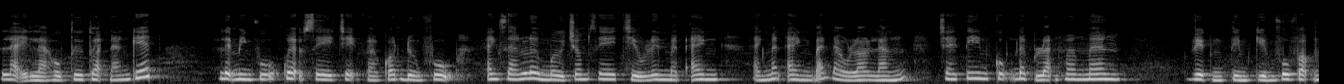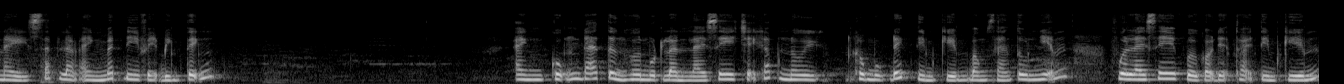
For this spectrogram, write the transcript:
Lại là hộp thư thoại đáng ghét. Lệ Minh Vũ quẹo xe chạy vào con đường phụ, ánh sáng lờ mờ trong xe chiếu lên mặt anh, ánh mắt anh bắt đầu lo lắng, trái tim cũng đập loạn hoang mang. Việc tìm kiếm vô vọng này sắp làm anh mất đi vẻ bình tĩnh. Anh cũng đã từng hơn một lần lái xe chạy khắp nơi không mục đích tìm kiếm bóng sáng tôn nhiễm, vừa lái xe vừa gọi điện thoại tìm kiếm,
